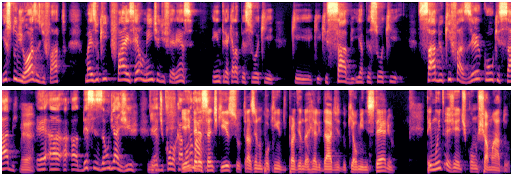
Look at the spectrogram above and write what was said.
estudiosas de fato, mas o que faz realmente a diferença entre aquela pessoa que, que, que, que sabe e a pessoa que sabe o que fazer com o que sabe é, é a, a, decisão de agir, né, é. de colocar a mão E é interessante que isso, trazendo um pouquinho para dentro da realidade do que é o ministério, tem muita gente com um chamado,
